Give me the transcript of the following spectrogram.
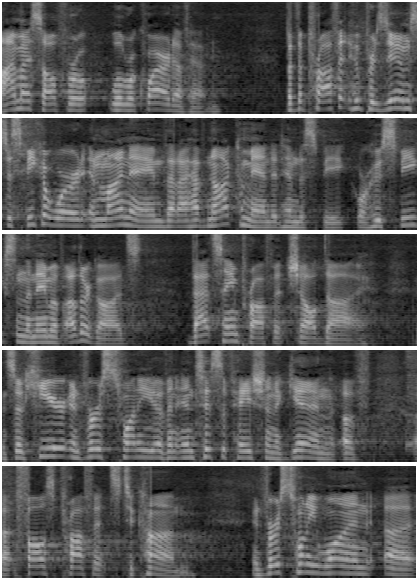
I myself will require it of him. But the prophet who presumes to speak a word in my name that I have not commanded him to speak, or who speaks in the name of other gods, that same prophet shall die. And so, here in verse 20, of an anticipation again of uh, false prophets to come. In verse 21, uh,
